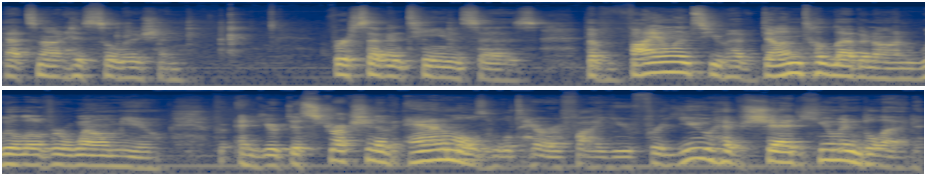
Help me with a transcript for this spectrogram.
That's not his solution. Verse 17 says, The violence you have done to Lebanon will overwhelm you, and your destruction of animals will terrify you, for you have shed human blood.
